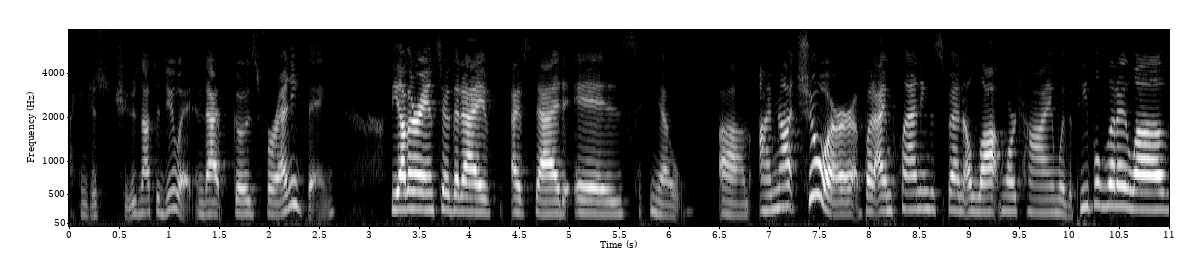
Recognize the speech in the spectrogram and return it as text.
I can just choose not to do it. And that goes for anything. The other answer that I've, I've said is, you know, um, I'm not sure, but I'm planning to spend a lot more time with the people that I love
